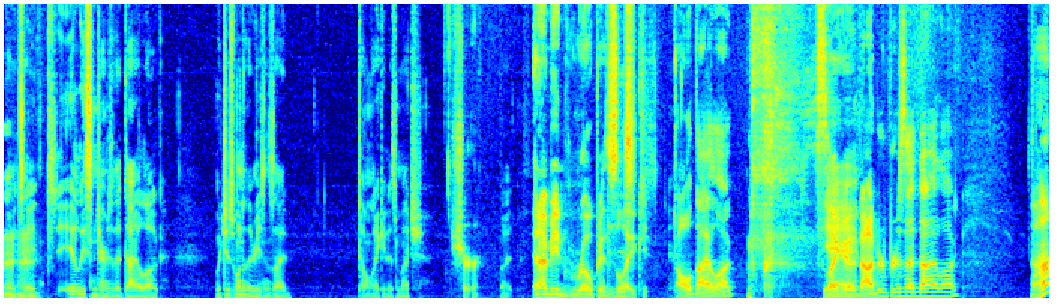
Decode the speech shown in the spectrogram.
I would say, Mhm. at least in terms of the dialogue, which is one of the reasons I don't like it as much. Sure. But- and I mean, rope is is- like all dialogue. it's like a hundred percent dialogue. Uh huh.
